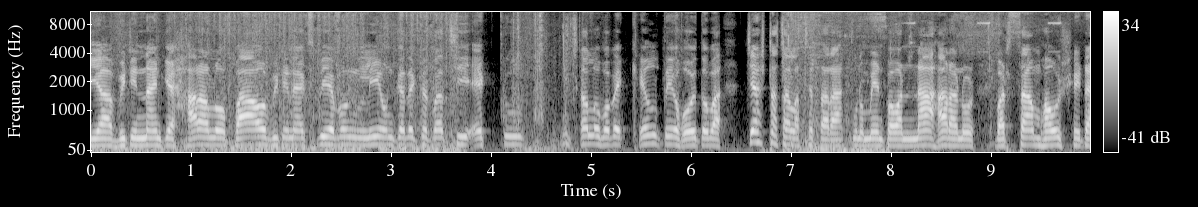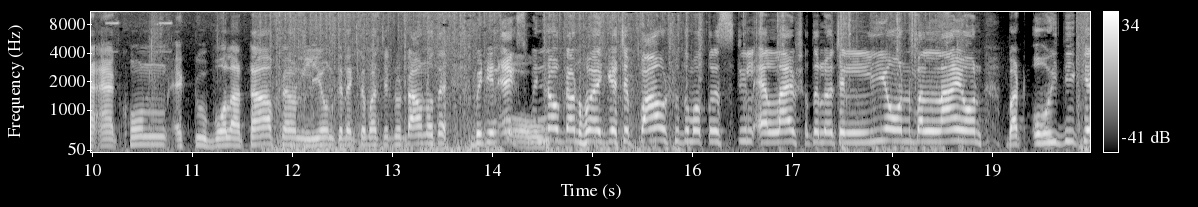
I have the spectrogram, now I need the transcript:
ইয়া ভিটিন নাইনকে হারালো পাও ভিটিন এক্সপি এবং লিওনকে দেখতে পাচ্ছি একটু গুছালো ভাবে খেলতে হয়তো বা চেষ্টা চালাচ্ছে তারা কোনো মেন পাওয়ার না হারানোর বাট সামহাউ সেটা এখন একটু বলা টাফ কারণ লিওনকে দেখতে পাচ্ছি একটু ডাউন হতে। বিটিন এক্সপি নকডাউন হয়ে গেছে পাও শুধুমাত্র স্টিল লাইভ সাথে রয়েছে লিওন বা লায়ন বাট ওইদিকে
